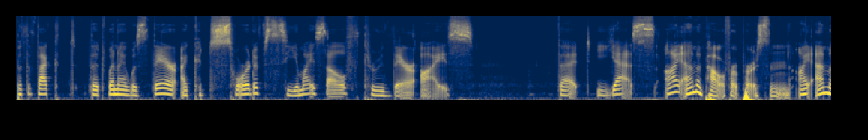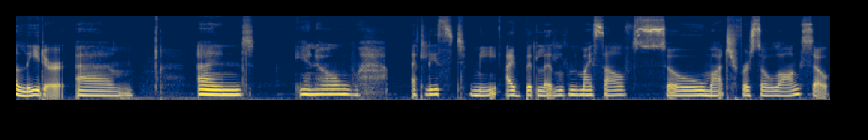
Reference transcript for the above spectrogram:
but the fact that when I was there, I could sort of see myself through their eyes. That yes, I am a powerful person. I am a leader. Um, and you know, at least me, I've belittled myself so much for so long. So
